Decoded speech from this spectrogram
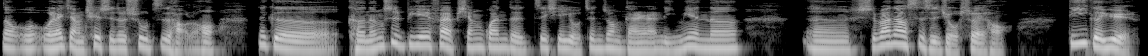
那我我来讲确实的数字好了哈。那个可能是 B. A. Five 相关的这些有症状感染里面呢，嗯，十八到四十九岁哈，第一个月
